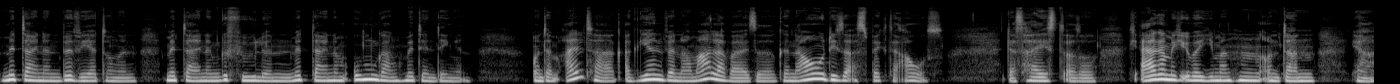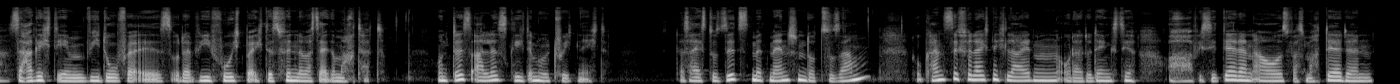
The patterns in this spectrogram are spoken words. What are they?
mit deinen Bewertungen, mit deinen Gefühlen, mit deinem Umgang mit den Dingen. Und im Alltag agieren wir normalerweise genau diese Aspekte aus. Das heißt also, ich ärgere mich über jemanden und dann, ja, sage ich dem, wie doof er ist oder wie furchtbar ich das finde, was er gemacht hat. Und das alles geht im Retreat nicht. Das heißt, du sitzt mit Menschen dort zusammen, du kannst sie vielleicht nicht leiden oder du denkst dir, oh, wie sieht der denn aus? Was macht der denn?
